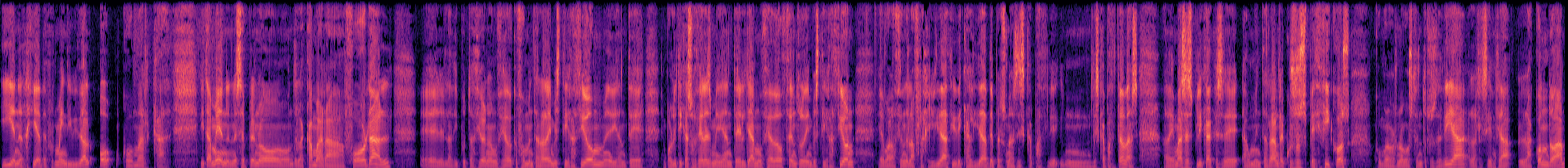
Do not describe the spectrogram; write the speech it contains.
y energía de forma individual o comarcal. Y también en ese pleno de la Cámara Foral, eh, la Diputación ha anunciado que fomentará la investigación mediante en políticas sociales mediante el ya anunciado Centro de Investigación, Evaluación de la Fragilidad y de Calidad de Personas mm, Discapacitadas. Además, explica que se aumentará recursos específicos, como los nuevos centros de día, la residencia La Cóndoa,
